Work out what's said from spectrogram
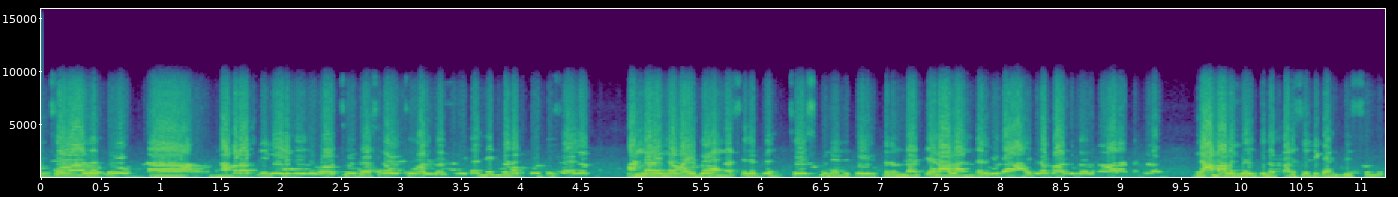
ఉత్సవాలకు ఆ నవరాత్రి వేడుకలు కావచ్చు దసరా ఉత్సవాలు కావచ్చు ఇవన్నీ కూడా పూర్తి స్థాయిలో అంగరంగ వైభవంగా సెలబ్రేట్ చేసుకునేందుకు ఇక్కడ ఉన్న జనాలందరూ కూడా హైదరాబాద్ లో ఉన్న వాళ్ళందరూ కూడా గ్రామాలకు వెళ్తున్న పరిస్థితి కనిపిస్తుంది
